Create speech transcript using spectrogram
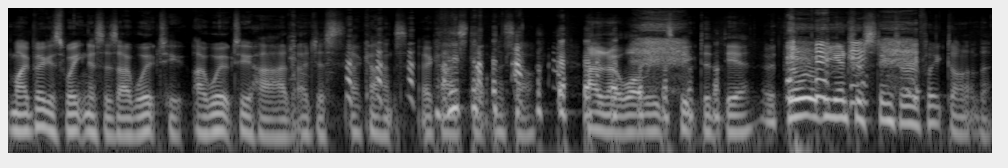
my biggest weakness is I work too I work too hard. I just I can't I can't stop myself." I don't know what we expected there. I thought it would be interesting to reflect on it. Though.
